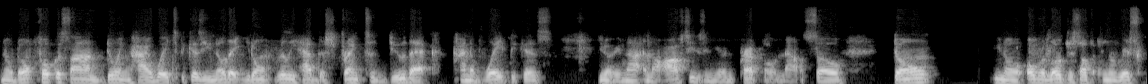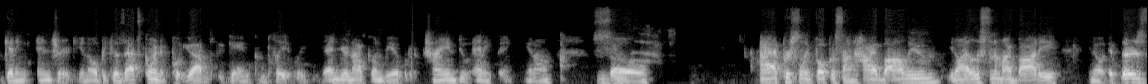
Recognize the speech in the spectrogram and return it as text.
you know, don't focus on doing high weights because you know that you don't really have the strength to do that kind of weight because, you know, you're not in the off season, you're in prep mode now. So don't, you know, overload yourself and risk getting injured, you know, because that's going to put you out of the game completely. Then you're not going to be able to train, do anything, you know. Mm-hmm. So I personally focus on high volume. You know, I listen to my body. You know, if there's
